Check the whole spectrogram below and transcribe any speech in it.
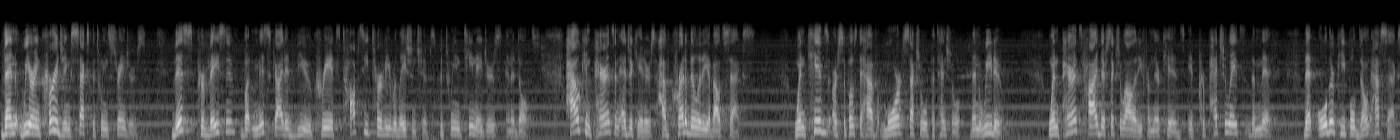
then we are encouraging sex between strangers. This pervasive but misguided view creates topsy turvy relationships between teenagers and adults. How can parents and educators have credibility about sex when kids are supposed to have more sexual potential than we do? When parents hide their sexuality from their kids, it perpetuates the myth that older people don't have sex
